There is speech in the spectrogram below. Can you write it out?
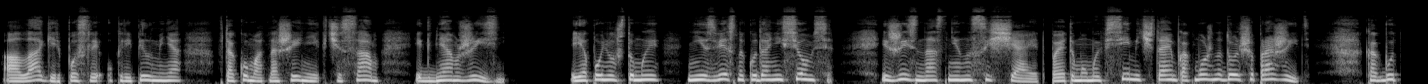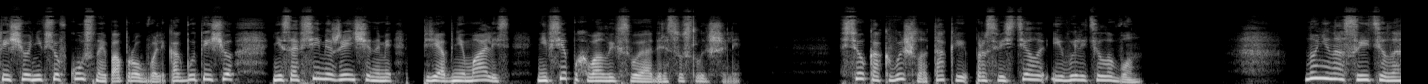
А лагерь после укрепил меня в таком отношении к часам и к дням жизни. Я понял, что мы неизвестно куда несемся, и жизнь нас не насыщает, поэтому мы все мечтаем как можно дольше прожить, как будто еще не все вкусное попробовали, как будто еще не со всеми женщинами переобнимались, не все похвалы в свой адрес услышали. Все как вышло, так и просвистело и вылетело вон. Но не насытило,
